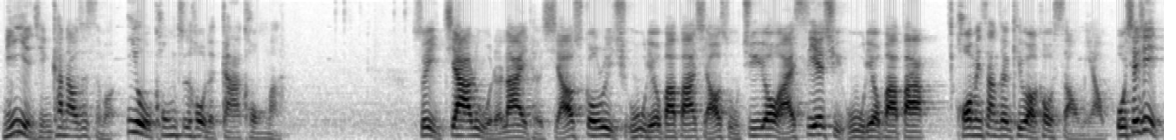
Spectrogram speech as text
你眼前看到是什么？右空之后的嘎空嘛。所以加入我的 Light 小鼠 Go Reach 五五六八八小鼠 G O I C H 五五六八八，画面上这个 Q R code 扫描。我相信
